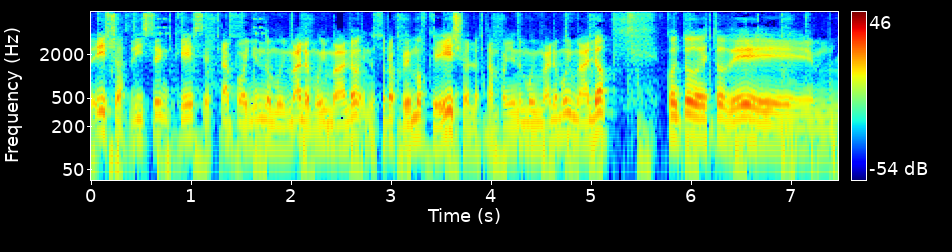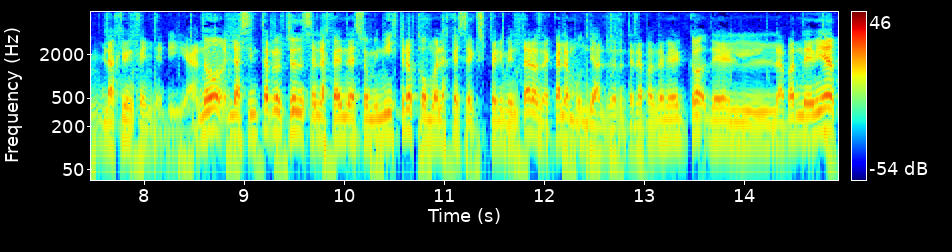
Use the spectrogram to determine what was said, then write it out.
ellos dicen que se está poniendo muy malo, muy malo, y nosotros creemos que ellos lo están poniendo muy malo, muy malo, con todo esto de mm, la ingeniería, ¿no? Las interrupciones en las cadenas de suministros, como las que se experimentaron acá en la mundial durante la pandemia, de la pandemia,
